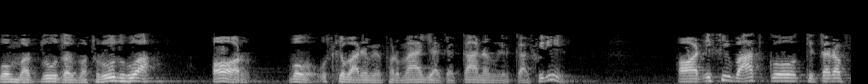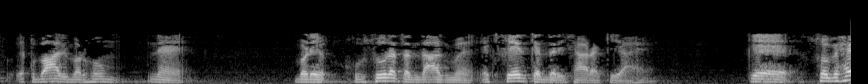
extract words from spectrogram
وہ مردود اور مفرود ہوا اور وہ اس کے بارے میں فرمایا گیا کہ کانم کافرین اور اسی بات کو کی طرف اقبال مرحوم نے بڑے خوبصورت انداز میں ایک شعر کے اندر اشارہ کیا ہے۔ کہ صبح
